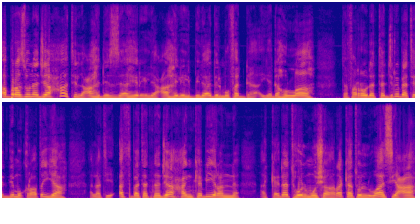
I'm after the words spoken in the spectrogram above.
أبرز نجاحات العهد الزاهر لعاهل البلاد المفدى أيده الله تفرد التجربة الديمقراطية التي أثبتت نجاحا كبيرا أكدته المشاركة الواسعة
